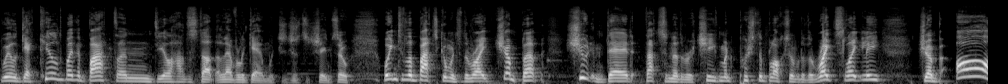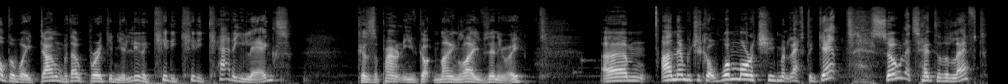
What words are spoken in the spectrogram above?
will get killed by the bat and you'll have to start the level again, which is just a shame. So wait until the bat's going to the right, jump up, shoot him dead. That's another achievement. Push the blocks over to the right slightly, jump all the way down without breaking your little kitty kitty catty legs because apparently you've got nine lives anyway. Um, and then we've just got one more achievement left to get. So let's head to the left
